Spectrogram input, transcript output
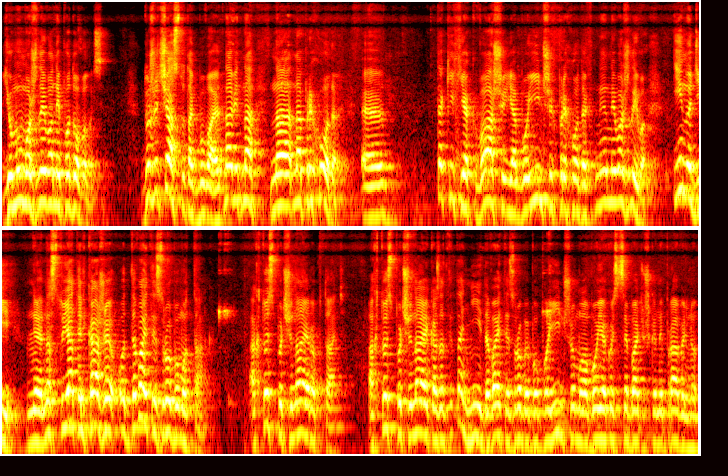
йому, можливо, не подобалося. Дуже часто так буває, навіть на, на, на приходах, таких як ваші або інших приходах, не, неважливо. Іноді е, настоятель каже: от давайте зробимо так. А хтось починає роптати. А хтось починає казати, та ні, давайте зробимо по-іншому, або якось це батюшка неправильно,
